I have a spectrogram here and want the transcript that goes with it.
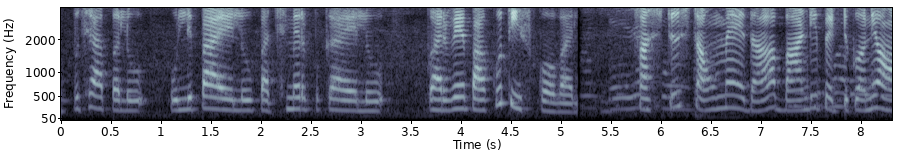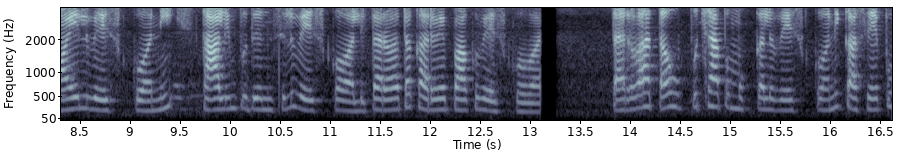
ఉప్పు చేపలు ఉల్లిపాయలు పచ్చిమిరపకాయలు కరివేపాకు తీసుకోవాలి. ఫస్ట్ స్టవ్ మీద బాండి పెట్టుకొని ఆయిల్ వేసుకొని తాలింపు దినుసులు వేసుకోవాలి. తర్వాత కరివేపాకు వేసుకోవాలి. తర్వాత ఉప్పు చేప ముక్కలు వేసుకొని కాసేపు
